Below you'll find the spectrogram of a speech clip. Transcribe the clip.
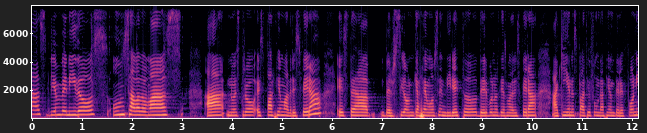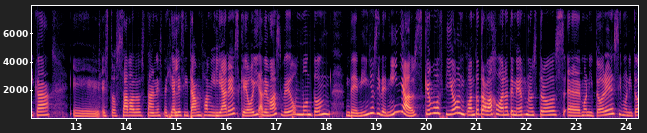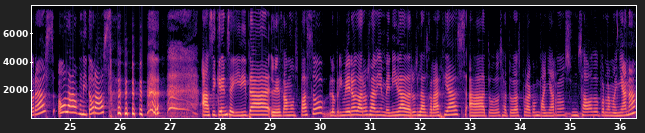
Días, bienvenidos un sábado más a nuestro espacio Madresfera, esta versión que hacemos en directo del Buenos Días Madresfera aquí en Espacio Fundación Telefónica. Eh, estos sábados tan especiales y tan familiares que hoy además veo un montón de niños y de niñas. ¡Qué emoción! ¿Cuánto trabajo van a tener nuestros eh, monitores y monitoras? ¡Hola, monitoras! Así que enseguidita les damos paso. Lo primero, daros la bienvenida, daros las gracias a todos, a todas por acompañarnos un sábado por la mañana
